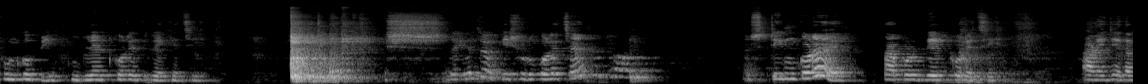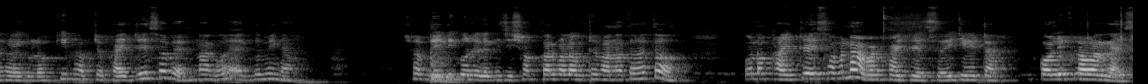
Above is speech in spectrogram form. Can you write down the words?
ফুলকপি গ্রেড করে রেখেছি। দেখেছ কি শুরু করেছে? স্টিম করে তারপর গ্রেট করেছি। আর এই যে দেখো এগুলো, কী ভাবছ, ফ্রাইড রাইস হবে? না গো, একদমই না। সব রেডি করে রেখেছি। সকালবেলা উঠে বানাতে হয় তো, কোনো ফ্রাইড রাইস হবে না, আবার ফ্রাইড রাইস। এই যে এটা কলিফ্লাওয়ার রাইস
